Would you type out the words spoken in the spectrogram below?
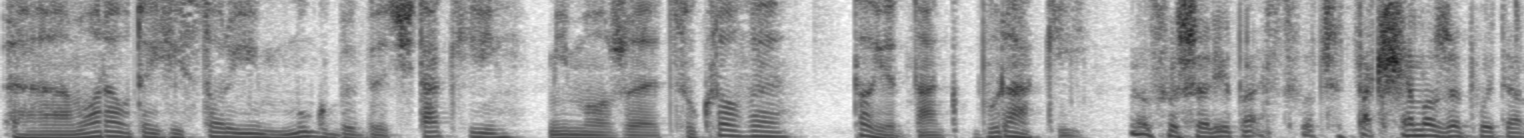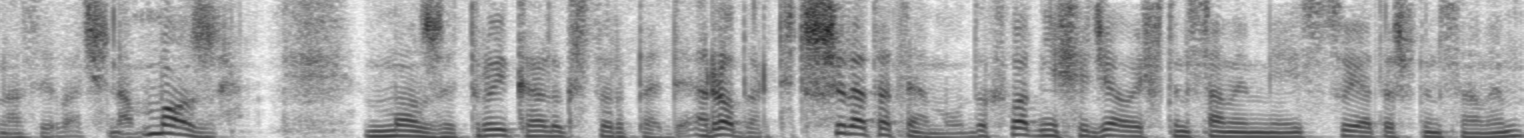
E, morał tej historii mógłby być taki, mimo że cukrowe, to jednak buraki. No słyszeli państwo, czy tak się może płyta nazywać? No może. Może. Trójka Lux Torpedy. Robert, trzy lata temu dokładnie siedziałeś w tym samym miejscu, ja też w tym samym.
